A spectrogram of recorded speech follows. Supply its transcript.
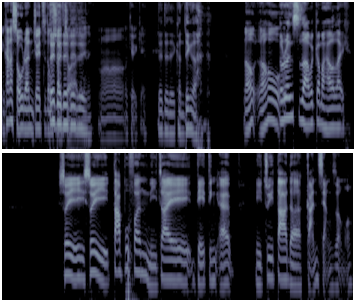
你看到熟人，你就会自动对甩走了。对对对对。对，哦，OK OK。对对对，肯定的，然后然后 都认识啊，我干嘛还要 like？所以所以大部分你在 dating app，你最大的感想是什么？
